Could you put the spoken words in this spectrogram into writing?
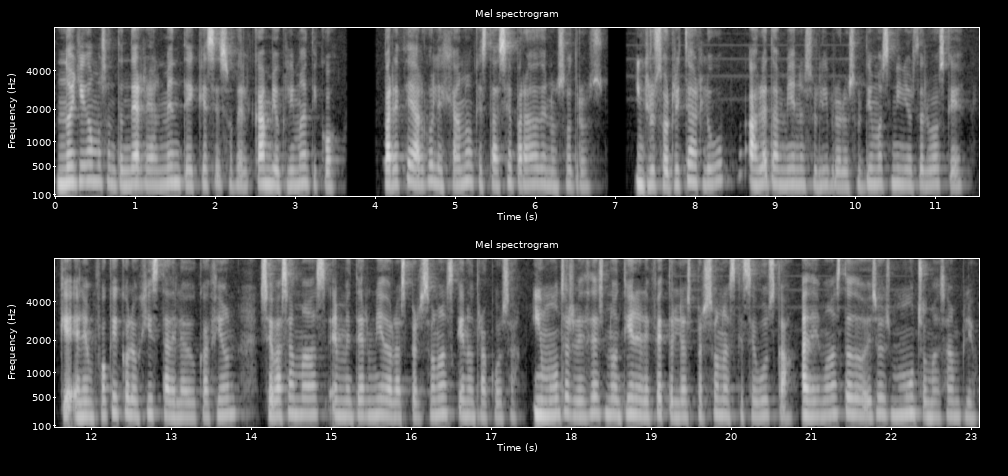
No llegamos a entender realmente qué es eso del cambio climático. Parece algo lejano que está separado de nosotros. Incluso Richard Loeb habla también en su libro Los últimos niños del bosque que el enfoque ecologista de la educación se basa más en meter miedo a las personas que en otra cosa y muchas veces no tiene el efecto en las personas que se busca. Además, todo eso es mucho más amplio.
